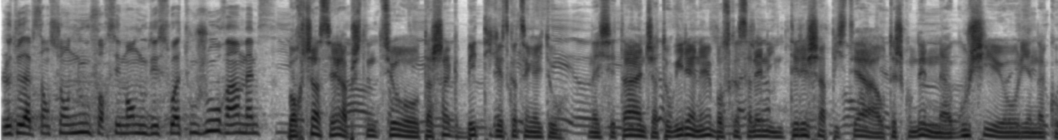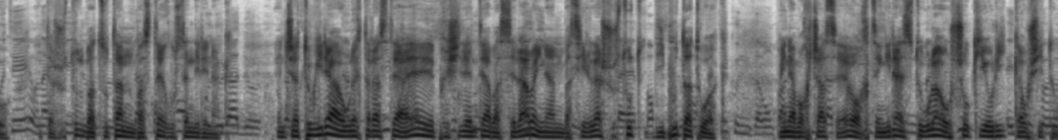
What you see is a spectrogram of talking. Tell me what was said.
Le taux d'abstention, nous, forcément, nous déçoit toujours, hein, même si... Bortxaz, eh, abstentzio tasak beti kezkatzen gaitu. Naiz eta entzatu giren, eh, bozkazalen interesa piztea hauteskunde nagusi horien dako. Eta justut batzutan bazter guzten direnak. Entzatu gira ulektaraztea, eh, presidentea bazela, baina bazirela justut diputatuak. Baina bortxaz, eh, oartzen gira ez dugula osoki hori kausitu.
